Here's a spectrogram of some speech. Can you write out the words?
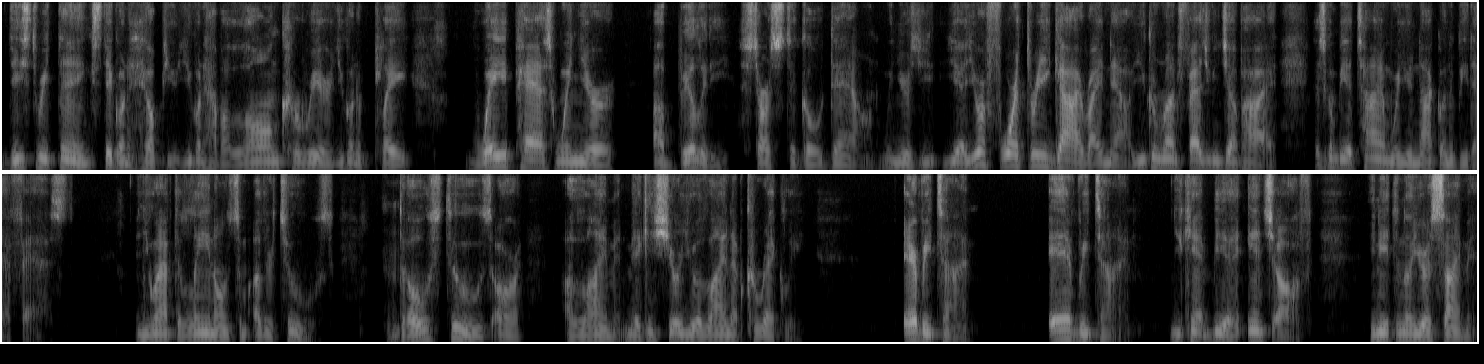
these three things, they're going to help you. You're going to have a long career. You're going to play way past when your ability starts to go down. When you're, you, yeah, you're a 4 3 guy right now. You can run fast, you can jump high. There's going to be a time where you're not going to be that fast. And you're going to have to lean on some other tools. Hmm. Those tools are alignment, making sure you align up correctly every time. Every time. You can't be an inch off. You need to know your assignment.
